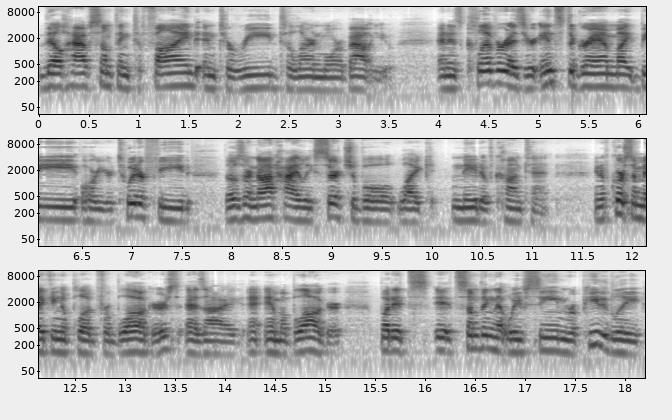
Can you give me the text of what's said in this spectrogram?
they'll have something to find and to read to learn more about you. And as clever as your Instagram might be or your Twitter feed, those are not highly searchable like native content. And of course, I'm making a plug for bloggers as I am a blogger but it's it's something that we've seen repeatedly.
